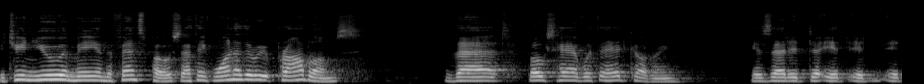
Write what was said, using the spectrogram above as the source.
Between you and me and the fence post, I think one of the problems that folks have with the head covering is that it, it, it, it,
